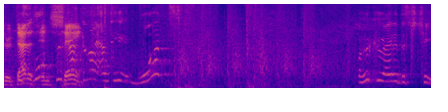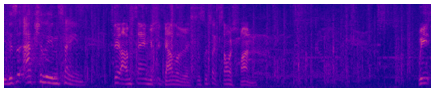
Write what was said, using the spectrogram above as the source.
Dude, that he is insane. To that guy and he, what? But who created this cheat? This is actually insane. Dude, I'm saying we should download this. This looks like so much fun. We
